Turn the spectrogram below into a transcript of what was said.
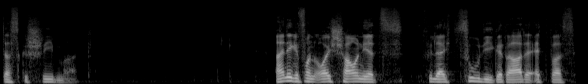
das geschrieben hat. Einige von euch schauen jetzt vielleicht zu, die gerade etwas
